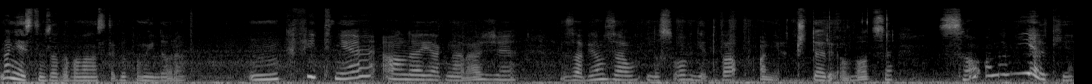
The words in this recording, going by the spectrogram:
No nie jestem zadowolona z tego pomidora. Mm, Kwitnie, ale jak na razie zawiązał dosłownie dwa, a nie, cztery owoce. Są one wielkie.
